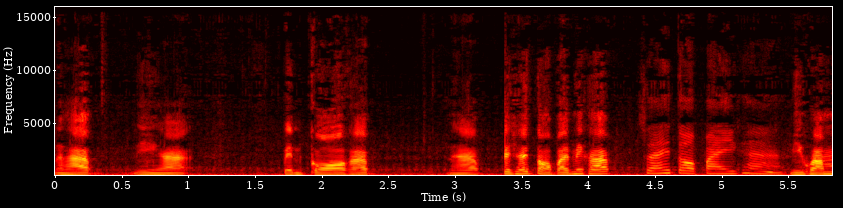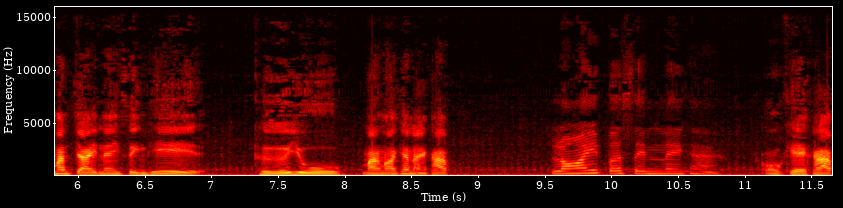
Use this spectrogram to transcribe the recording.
นะครับ นี่ฮะเป็นกอครับนะครับจะใช้ต่อไปไหมครับ ใช้ต่อไปค่ะมีความมั่นใจในสิ่งที่ถืออยู่มากน้อยแค่ไหนครับร้อยเปอร์เซ็นต์เลยค่ะ โอเคครับ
